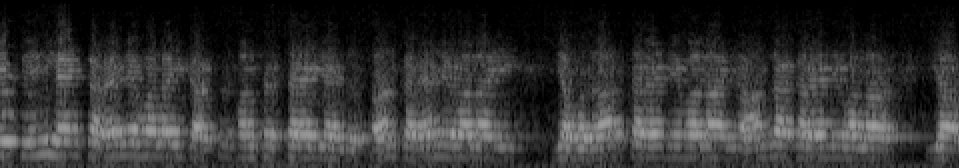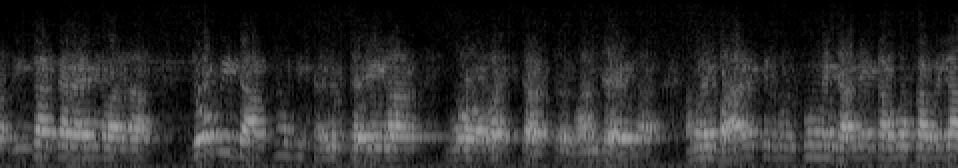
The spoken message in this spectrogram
एक इंग्लैंड का रहने वाला ही डॉक्टर बन सकता है, या हिंदुस्तान का रहने वाला ही या मद्रास का रहने वाला, या आंध्रा का रहने वाला, या अफ्रीका का रहने वाला, जो भी डॉक्टरों की संगत करेगा, वो अवश्य डॉक्टर बन जाएगा। हमें बाहर के मुल्कों में जाने का मौका मिला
